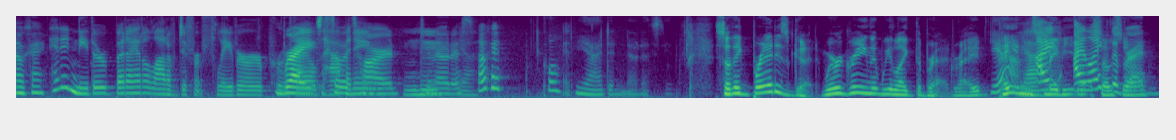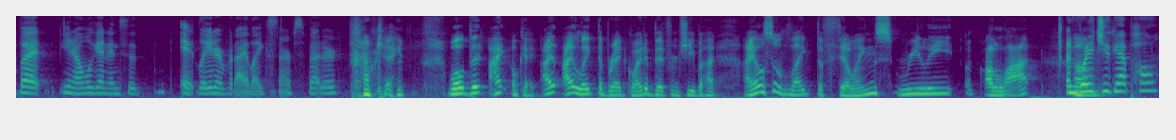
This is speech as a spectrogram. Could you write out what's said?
Okay. I didn't either, but I had a lot of different flavor profiles happening. Right. So it's hard to Mhm, notice. yeah. Okay. Cool. yeah i didn't notice either. So the bread is good. We're agreeing that we like the bread, right? Yeah. Peyton's Yeah. I, maybe I like the so-so. bread, but you know we'll get into it later. But I like Snarf's better. Okay. Well, the, I okay. I, I like the bread quite a bit from Chiba Hut. I also like the fillings really a, a lot. And what Um, did you get paul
